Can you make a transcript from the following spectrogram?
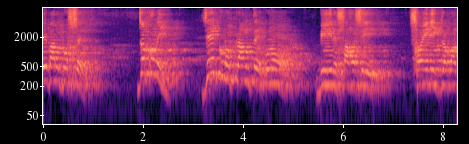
এই ভারতবর্ষে যখনই যে কোনো প্রান্তে কোনো বীর, সাহসী, সৈনিক যখন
